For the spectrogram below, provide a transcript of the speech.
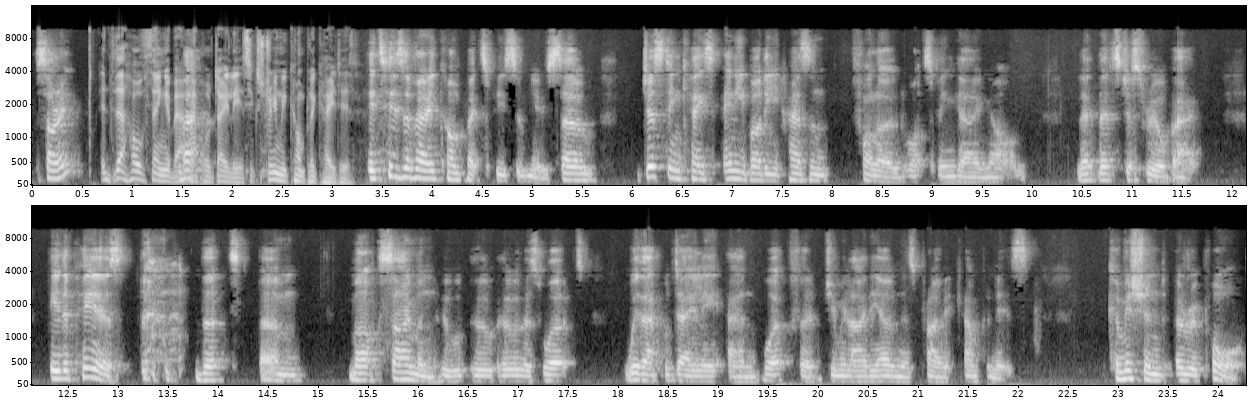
Sorry? the whole thing about Apple Daily. It's extremely complicated. It is a very complex piece of news. So, just in case anybody hasn't followed what's been going on, let, us just reel back. It appears that um, Mark Simon, who, who, who has worked with Apple Daily and worked for Jimmy Lai, the owner's private companies, commissioned a report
